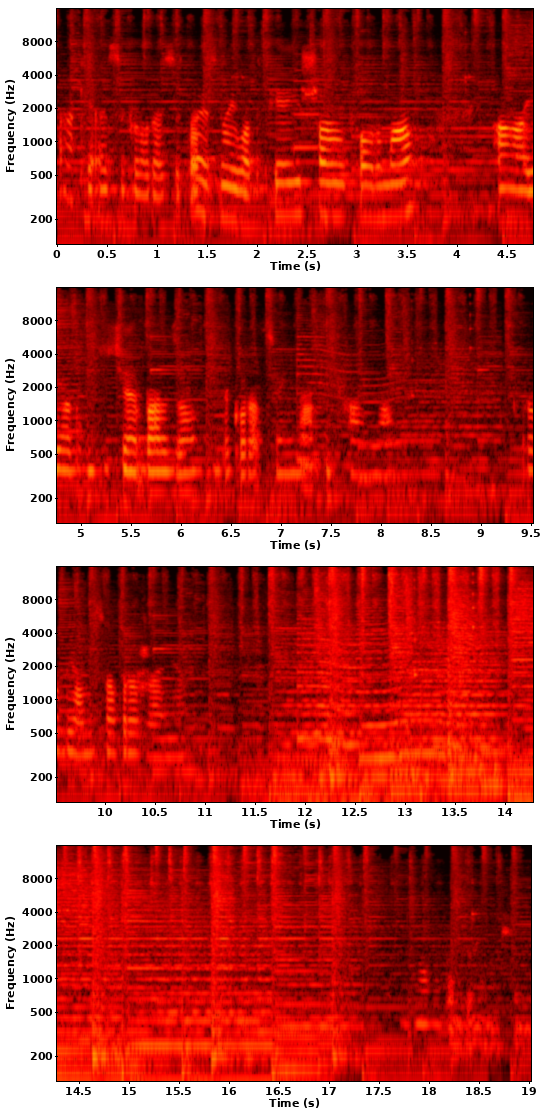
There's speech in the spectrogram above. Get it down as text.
Takie esy floresy. To jest najłatwiejsza forma, a jak widzicie bardzo dekoracyjna i fajna, robiąca wrażenie. Znowu będziemy musieli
